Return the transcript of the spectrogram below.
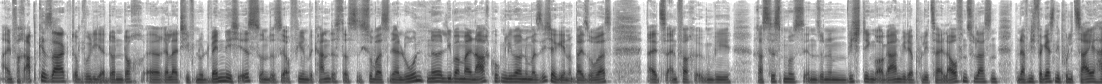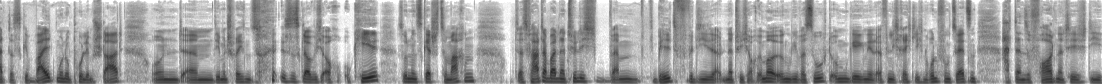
einfach abgesagt, obwohl die ja dann doch äh, relativ notwendig ist und es ja auch vielen bekannt ist, dass sich sowas ja lohnt. Ne? Lieber mal nachgucken, lieber nur mal sicher gehen bei sowas, als einfach irgendwie Rassismus in so einem wichtigen Organ wie der Polizei laufen zu lassen. Man darf nicht vergessen, die Polizei hat das Gewaltmonopol im Staat und ähm, dementsprechend ist es, glaube ich, auch okay, so einen Sketch zu machen machen. Das hat aber natürlich beim Bild, für die natürlich auch immer irgendwie was sucht, um gegen den öffentlich-rechtlichen Rundfunk zu hetzen, hat dann sofort natürlich die,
